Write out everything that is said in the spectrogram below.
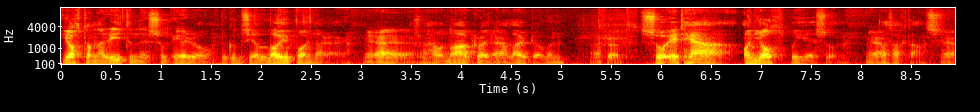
jottana ritene som er og vi kunne sige løypoinere. Ja, ja, ja. Som har nagrøyna ja. lærdomen. Akkurat. Så er det her en hjelp i hesson, ja. det har sagt hans. Ja.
